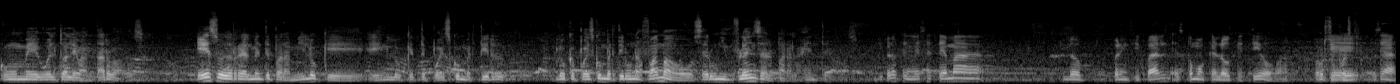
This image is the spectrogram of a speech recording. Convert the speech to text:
cómo me he vuelto a levantar, vamos. Eso es realmente para mí lo que, en lo que te puedes convertir lo que puedes convertir una fama o ser un influencer para la gente. Vamos. Yo creo que en ese tema lo principal es como que el objetivo, ¿va? porque, Por supuesto. o sea,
